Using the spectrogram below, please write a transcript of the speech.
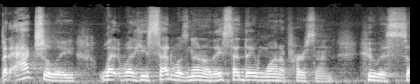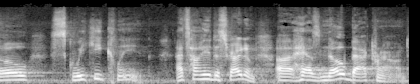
But actually, what what he said was no, no. They said they want a person who is so squeaky clean that's how he described him. Uh, has no background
